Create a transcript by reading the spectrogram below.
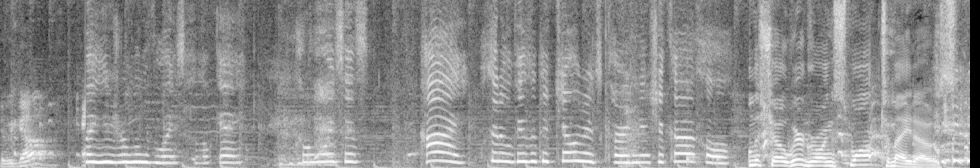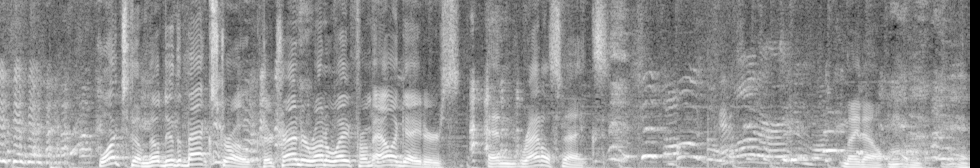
Here we go. I use your little voices, okay? Little voices. Hi, we're gonna visit the children's garden in Chicago. On the show, we're growing swamp tomatoes. Watch them, they'll do the backstroke. They're trying to run away from alligators and rattlesnakes. They don't. Mm-mm, mm-mm.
